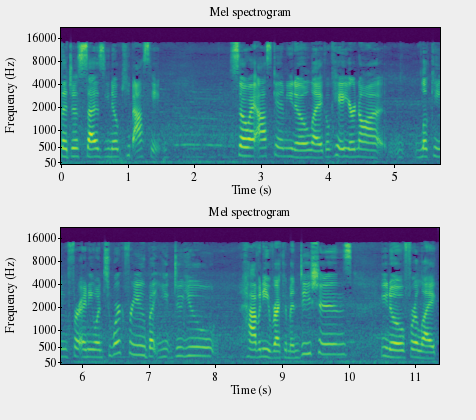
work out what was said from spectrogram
that just says, you know, keep asking. So I ask him, you know, like, okay, you're not looking for anyone to work for you, but you, do you have any recommendations, you know, for like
